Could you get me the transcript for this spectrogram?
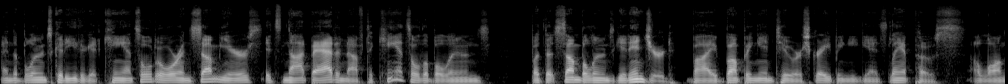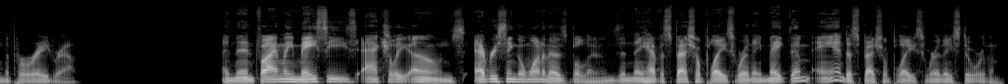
And the balloons could either get canceled, or in some years, it's not bad enough to cancel the balloons, but that some balloons get injured by bumping into or scraping against lampposts along the parade route. And then finally, Macy's actually owns every single one of those balloons, and they have a special place where they make them and a special place where they store them.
